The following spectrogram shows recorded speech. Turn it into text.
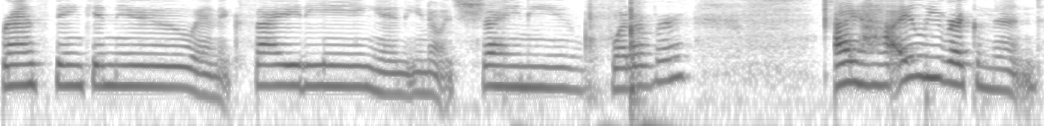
brand spanking new and exciting and, you know, it's shiny, whatever I highly recommend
